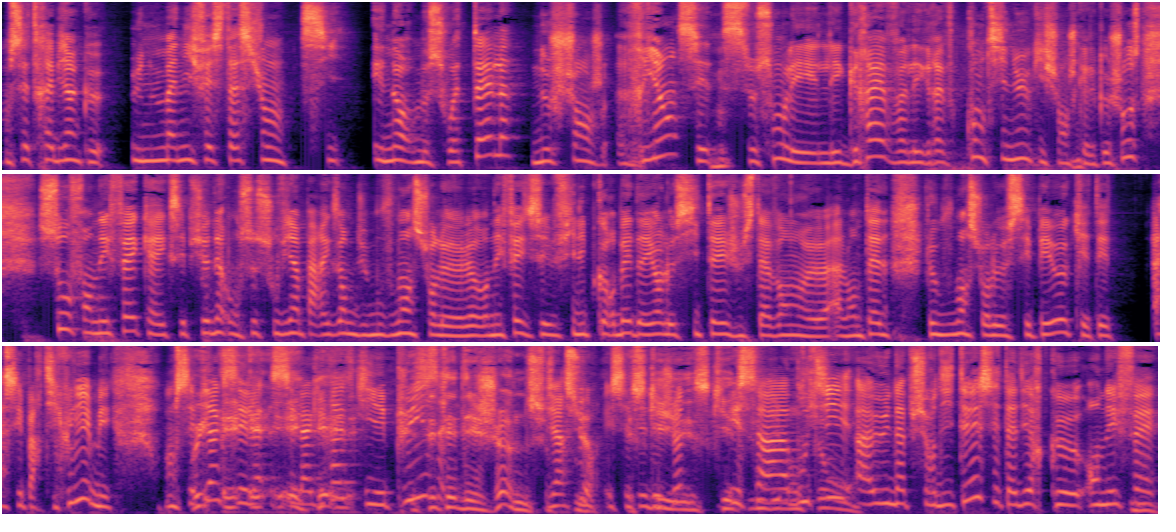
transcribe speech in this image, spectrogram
On sait très bien qu'une manifestation, si énorme soit-elle, ne change rien. Mm. Ce sont les, grèves, les grèves continues qui changent mm. quelque chose, sauf en effet cas exceptionnel. On se souvient par exemple du mouvement sur le, en effet, Philippe Corbet d'ailleurs le citait juste avant euh, à l'antenne, le mouvement sur le CPE qui était assez particulier, mais on sait bien que c'est la, grève qui épuise. C'était des jeunes, surtout. Bien sûr, et c'était des jeunes. Et ça aboutit à une absurdité, c'est-à-dire que, en effet, mm.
